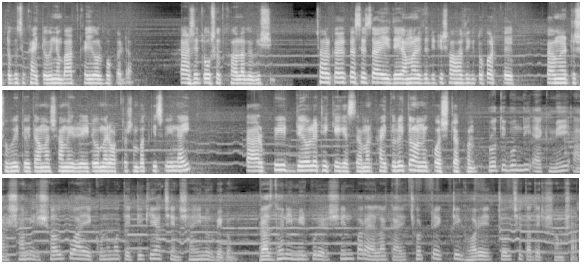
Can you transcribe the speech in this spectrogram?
অত কিছু খাইতে হবে না, ভাত খাই, অল্প কটা তার সাথে ওষুধ খাওয়া লাগে বেশি। সরকারের কাছে চাই যে আমার যদি একটু সহযোগিতা করতে, তা আমার একটু সুবিধা হইতো। আমার স্বামীর এই রকমের অর্থ সম্পদ কিছুই নাই। তার পিঠ দেওয়ালে ঠিকে গেছে। আমার খাইতে লইতে অনেক কষ্ট এখন। প্রতিবন্ধী এক মেয়ে আর স্বামীর স্বল্প আয়ে কোনো মতে টিকে আছেন শাহিনুর বেগম। রাজধানী মিরপুরের সেনপাড়া এলাকায় ছোট্ট একটি ঘরে চলছে তাদের সংসার।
